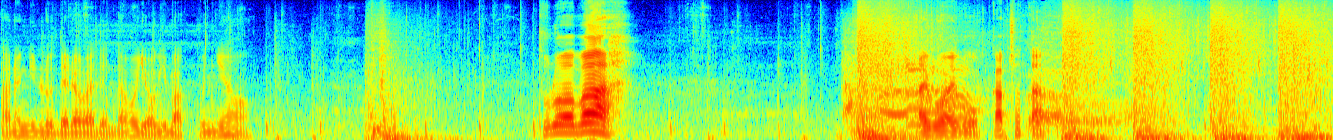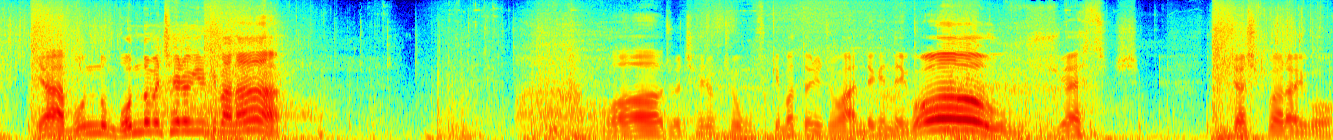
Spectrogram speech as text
다른 길로 내려가야 된다고? 여기 맞군요. 들어와봐! 아이고 아이고 깝쳤다. 야 뭔 놈, 뭔 놈의 체력이 이렇게 많아? 와 저 체력 좀 우습게 봤더니 저거 안되겠네 이거. oh shit 이 자식 봐라 이거.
